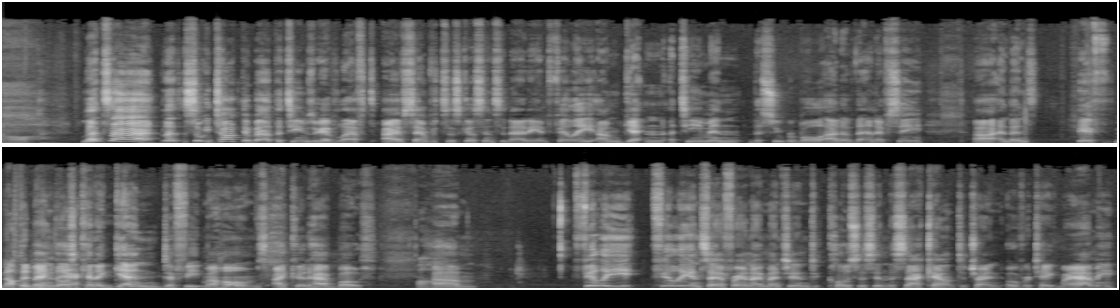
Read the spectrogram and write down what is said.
Oh, Let's uh let so we talked about the teams we have left. I have San Francisco, Cincinnati, and Philly. I'm getting a team in the Super Bowl out of the NFC. Uh, and then if Nothing the Bengals can again defeat Mahomes, I could have both. Oh. Um Philly Philly and San Fran I mentioned closest in the sack count to try and overtake Miami.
